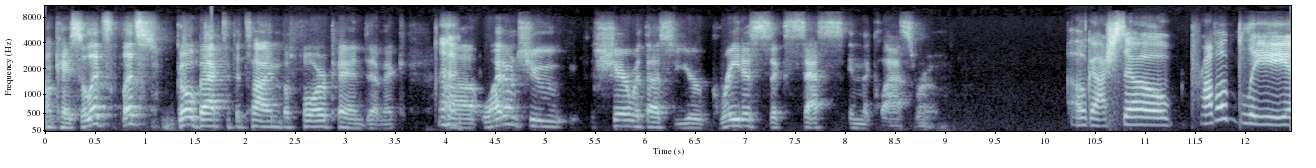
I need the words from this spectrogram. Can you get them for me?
okay, so let's let's go back to the time before pandemic. Uh, why don't you share with us your greatest success in the classroom? Oh gosh, so probably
